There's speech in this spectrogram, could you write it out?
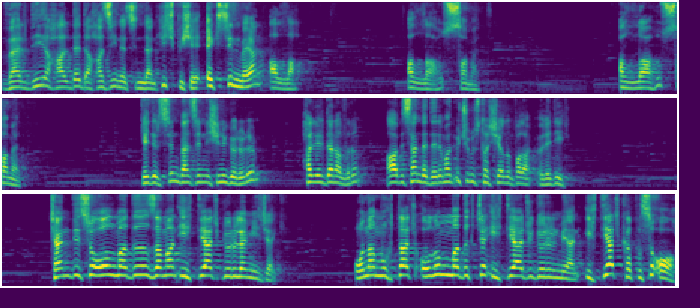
verdiği halde de hazinesinden hiçbir şey eksilmeyen Allah. Allahu Samet. Allahu Samet. Gelirsin ben senin işini görürüm. Halil'den alırım. Abi sen de derim hadi üçümüz taşıyalım falan. Öyle değil. Kendisi olmadığı zaman ihtiyaç görülemeyecek. Ona muhtaç olunmadıkça ihtiyacı görülmeyen ihtiyaç kapısı o.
